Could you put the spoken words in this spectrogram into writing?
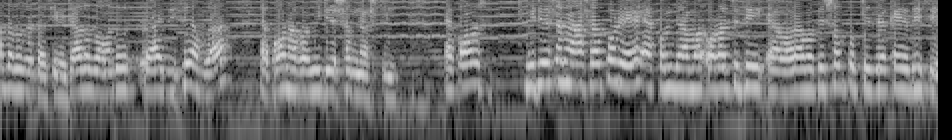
আদালতের কাছে গেছি। আদালত আমাদের রায় দিছে, আমরা এখন আবার মিডিয়ার সামনে আসছি। এখন মিডিয়ার সামনে আসার পরে এখন যে আমার, ওরা যদি, ওরা আমাদের সম্পত্তিটা কেড়ে দিছে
